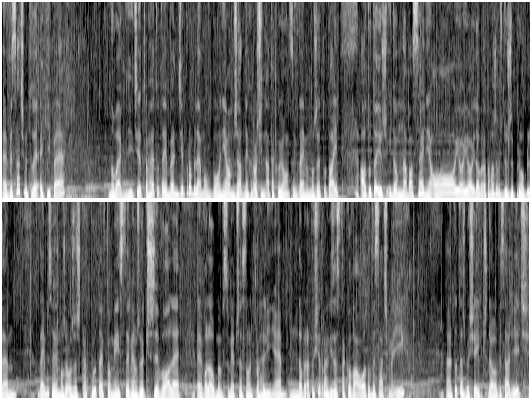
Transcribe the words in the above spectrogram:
e, wysadźmy tutaj ekipę. No bo jak widzicie, trochę tutaj będzie problemów, bo nie mam żadnych roślin atakujących. Dajmy może tutaj. A tutaj już idą na basenie. Oj, oj, oj, dobra, to może być duży problem. Dajmy sobie może orzeszka tutaj w to miejsce. Wiem, że krzywo, ale e, wolałbym w sumie przesunąć trochę linię. Mm, Dobra, tu się trochę zestakowało, to wysadźmy ich. E, tu też by się ich przydało wysadzić.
